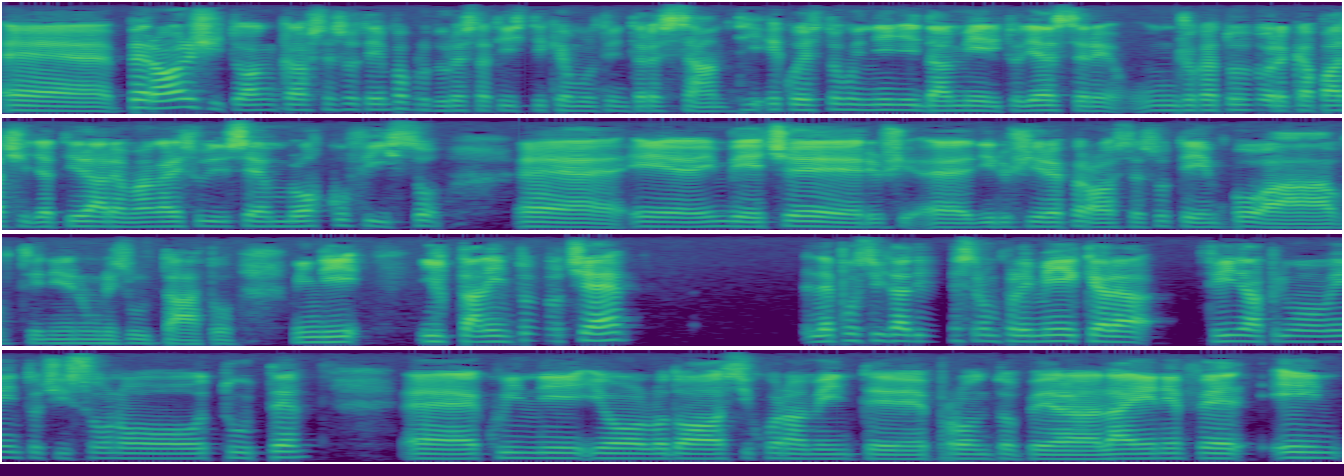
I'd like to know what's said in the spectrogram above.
eh, però è riuscito anche allo stesso tempo a produrre statistiche molto interessanti e questo quindi gli dà il merito di essere un giocatore capace di attirare magari su di sé un blocco fisso eh, e invece riusci- eh, di riuscire però allo stesso tempo a ottenere un risultato. Quindi il talento c'è, le possibilità di essere un playmaker fino al primo momento ci sono tutte. Eh, quindi io lo do sicuramente pronto per la NFL e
